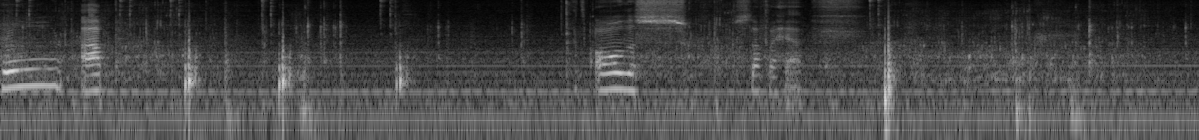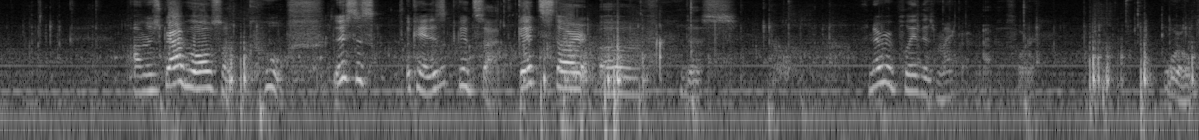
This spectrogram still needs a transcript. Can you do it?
Hold up. That's all the stuff I have. Um, this gravel also cool. This is okay. This is a good start. Good start of this. I never played this Minecraft map before. World.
